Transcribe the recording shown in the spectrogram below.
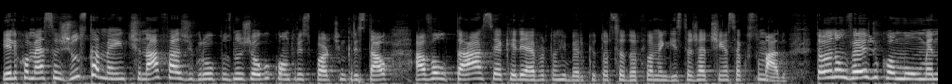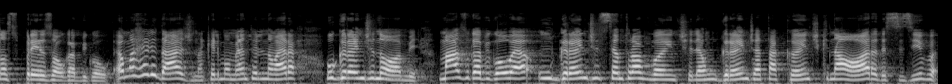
e ele começa justamente na fase de grupos, no jogo contra o Sporting Cristal, a voltar a ser aquele Everton Ribeiro que o torcedor flamenguista já tinha se acostumado. Então eu não vejo como um menosprezo ao Gabigol. É uma realidade. Naquele momento ele não era o grande nome, mas o Gabigol é um grande centroavante, ele é um grande atacante que na hora decisiva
